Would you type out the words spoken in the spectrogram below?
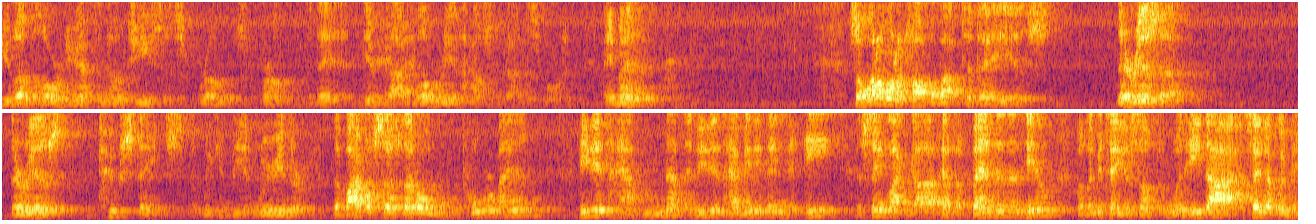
If you love the Lord, you have to know Jesus rose from the dead. Give God glory in the house of God this morning. Amen? So what I want to talk about today is there is a there is two states that we can be in. We're either the Bible says that old poor man, he didn't have nothing. He didn't have anything to eat. It seemed like God had abandoned him. But let me tell you something. When he died, say that with me.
